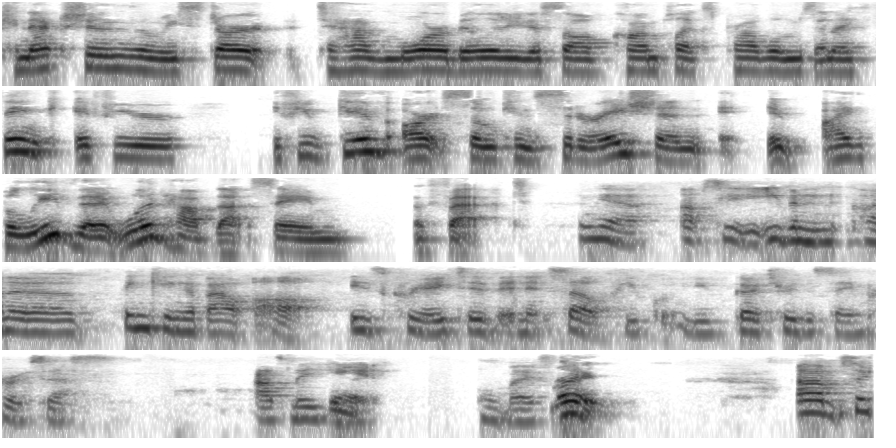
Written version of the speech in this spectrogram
connections and we start to have more ability to solve complex problems. And i think if you're if you give art some consideration it, it, i believe that it would have that same effect yeah, absolutely. Even kind of thinking about art is creative in itself. You you go through the same process as making yeah. it, almost. Right. Um, so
